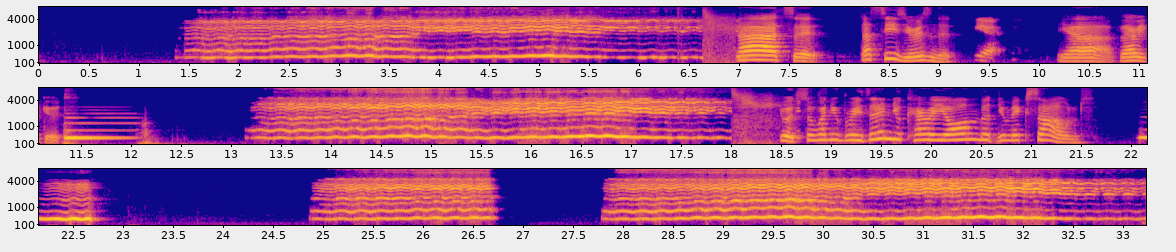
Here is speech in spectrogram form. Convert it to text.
That's it. That's easier, isn't it? Yeah. Yeah, very good. Good. So when you breathe in, you carry on, but you make sound.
